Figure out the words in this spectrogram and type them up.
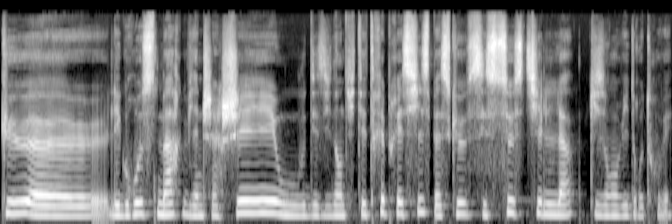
que euh, les grosses marques viennent chercher ou des identités très précises parce que c'est ce style-là qu'ils ont envie de retrouver.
